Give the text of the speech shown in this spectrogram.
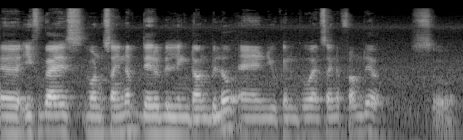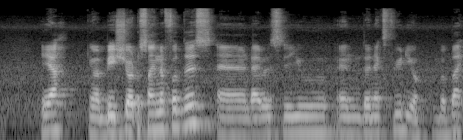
uh, if you guys want to sign up, there will be a link down below, and you can go and sign up from there. So, yeah, be sure to sign up for this, and I will see you in the next video. Bye bye.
